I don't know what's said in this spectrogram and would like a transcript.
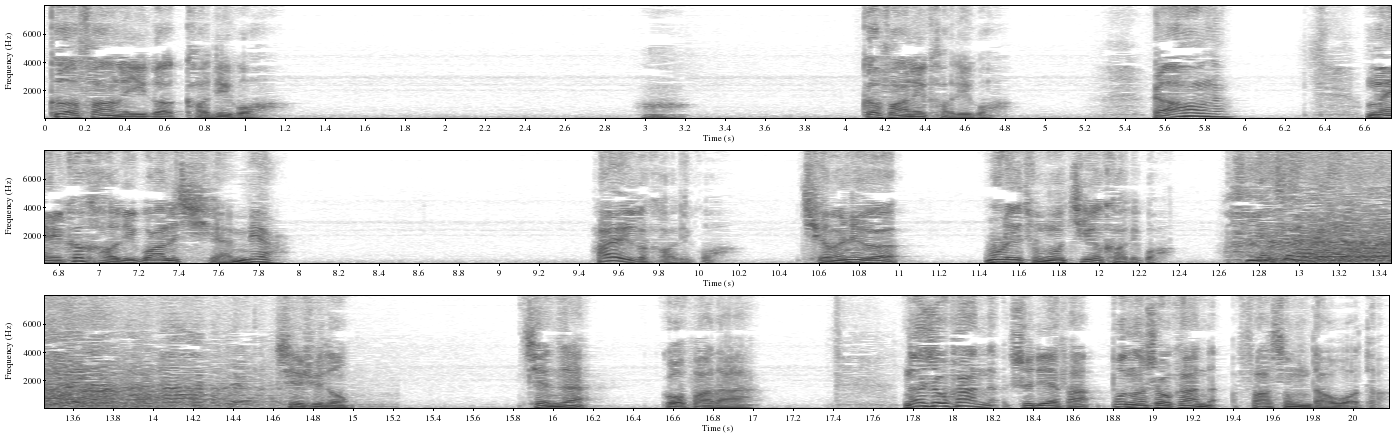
各放了一个烤地瓜啊，各放了一个烤地瓜，然后呢，每个烤地瓜的前边还有一个烤地瓜。请问这个屋里总共几个烤地瓜？谢谢旭东，现在给我发答案，能收看的直接发，不能收看的发送到我的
